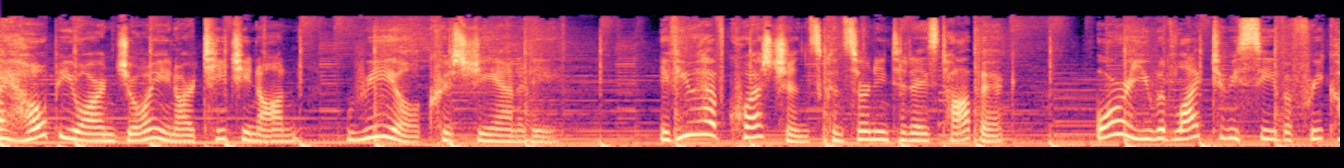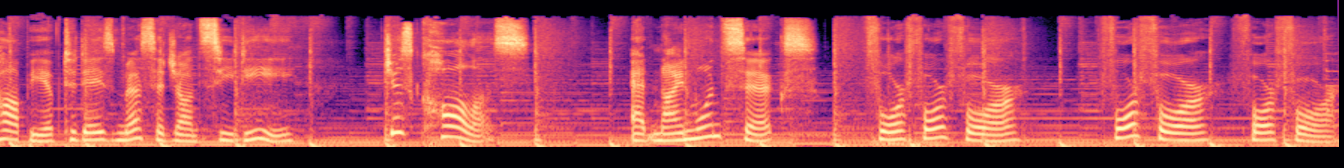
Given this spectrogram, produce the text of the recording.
I hope you are enjoying our teaching on real Christianity. If you have questions concerning today's topic, or you would like to receive a free copy of today's message on CD, just call us at 916 444 4444.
